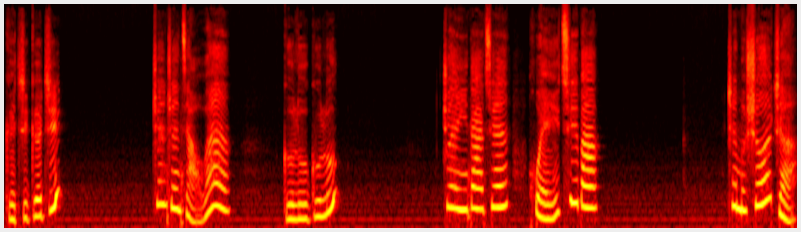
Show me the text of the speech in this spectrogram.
咯吱咯吱；转转脚腕，咕噜咕噜。转一大圈，回去吧。这么说着，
